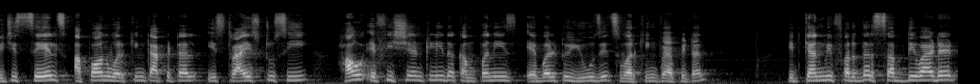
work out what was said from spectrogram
which is sales upon working capital is tries to see how efficiently the company is able to use its working capital. It can be further subdivided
